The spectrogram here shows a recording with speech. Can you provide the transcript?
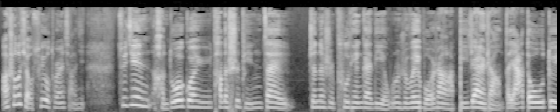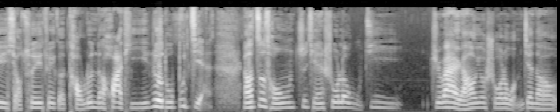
啊，说到小崔，我突然想起，最近很多关于他的视频在真的是铺天盖地，无论是微博上、啊 B 站上，大家都对小崔这个讨论的话题热度不减。然后自从之前说了五 G。之外，然后又说了我们见到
